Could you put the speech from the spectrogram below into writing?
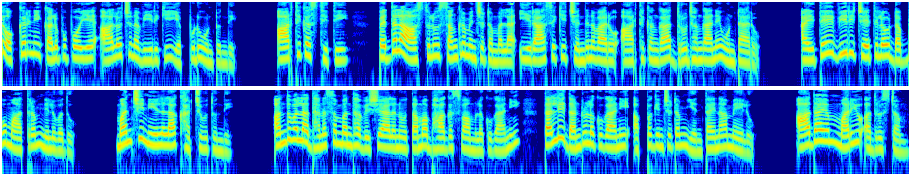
ఒక్కరినీ కలుపుపోయే ఆలోచన వీరికి ఎప్పుడూ ఉంటుంది. ఆర్థిక స్థితి పెద్దల ఆస్తులు సంక్రమించటం వల్ల ఈ రాశికి చెందినవారు ఆర్థికంగా దృఢంగానే ఉంటారు. అయితే వీరి చేతిలో డబ్బు మాత్రం నిలువదు. మంచి నీళ్ళలా ఖర్చవుతుంది. అందువల్ల ధనసంబంధ విషయాలను తమ భాగస్వాములకుగాని తల్లిదండ్రులకుగాని అప్పగించటం ఎంతైనా మేలు. ఆదాయం మరియు అదృష్టం.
